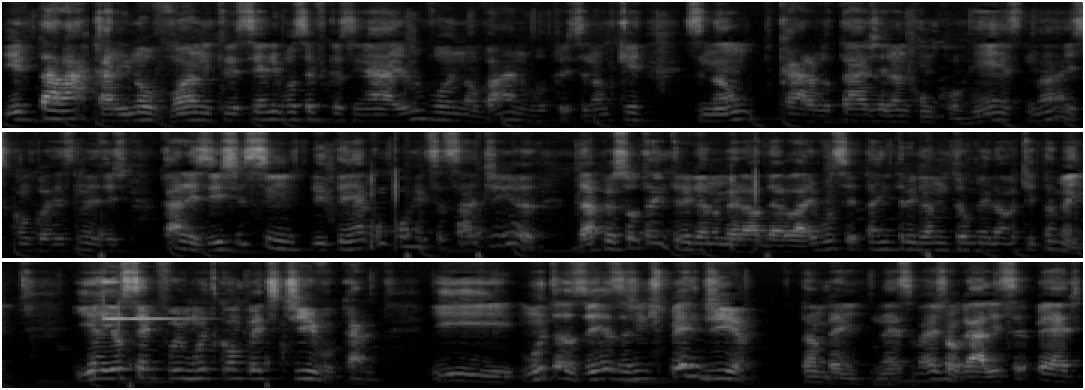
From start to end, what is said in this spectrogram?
e ele tá lá, cara, inovando e crescendo e você fica assim, ah, eu não vou inovar, não vou crescer não, porque senão, cara, vou estar tá gerando concorrência. Não, esse concorrência não existe. Cara, existe sim. E tem a concorrência sadia. Da pessoa tá entregando o melhor dela lá e você tá entregando o teu melhor aqui também. E aí eu sempre fui muito competitivo, cara. E muitas vezes a gente perdia também, né? Você vai jogar ali, você perde.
